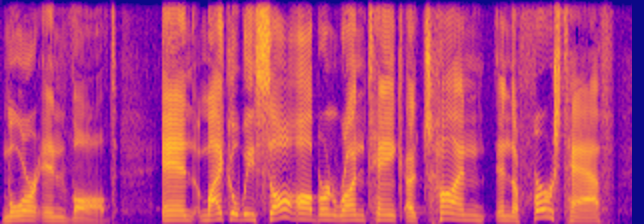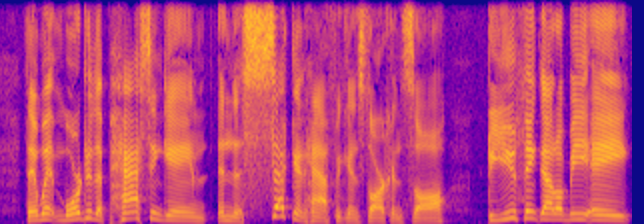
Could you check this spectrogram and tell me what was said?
more involved? And Michael, we saw Auburn run Tank a ton in the first half. They went more to the passing game in the second half against Arkansas. Do you think that'll be a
